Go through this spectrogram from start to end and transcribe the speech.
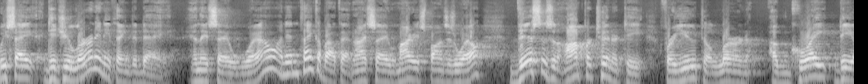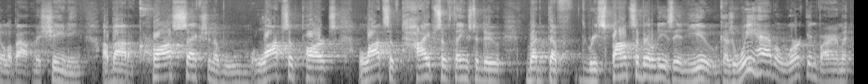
we say, did you learn anything today? And they say, Well, I didn't think about that. And I say, My response is, Well, this is an opportunity for you to learn a great deal about machining, about a cross section of lots of parts, lots of types of things to do, but the responsibility is in you because we have a work environment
